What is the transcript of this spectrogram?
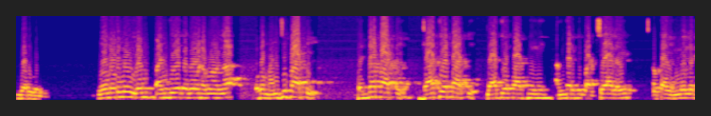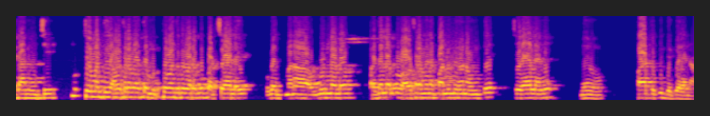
జరిగింది. నేను ఏం పని చేయకపోవడం వల్ల ఒక మంచి పార్టీ పెద్ద పార్టీ జాతీయ పార్టీ జాతీయ పార్టీని అందరికీ పరిచయాలై ఒక ఎమ్మెల్యే కాని నుంచి ముఖ్యమంత్రి అవసరమైతే ముఖ్యమంత్రి వరకు పరిచయాలై ఒక మన ఊర్లలో ప్రజలకు అవసరమైన పనులు ఏమైనా ఉంటే చేయాలని మేము పార్టీకి దగ్గరైనా.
